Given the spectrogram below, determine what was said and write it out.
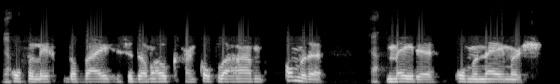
Ja. Of wellicht dat wij ze dan ook gaan koppelen aan andere mede-ondernemers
